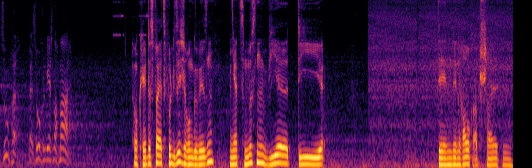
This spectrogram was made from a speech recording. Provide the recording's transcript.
Super, versuchen wir es nochmal. Okay, das war jetzt wohl die Sicherung gewesen. Jetzt müssen wir die den, den Rauch abschalten.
